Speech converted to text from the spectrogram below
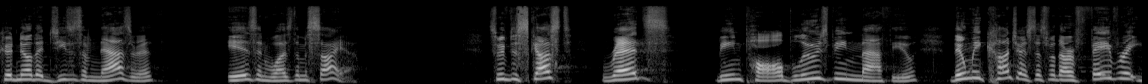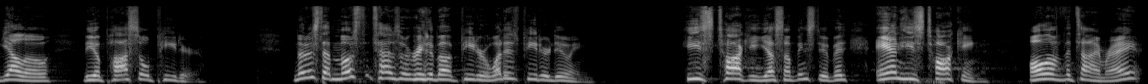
could know that Jesus of Nazareth is and was the Messiah. So we've discussed reds being Paul, blues being Matthew. Then we contrast this with our favorite yellow, the Apostle Peter. Notice that most of the times we read about Peter, what is Peter doing? He's talking, yes, something stupid, and he's talking all of the time, right?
